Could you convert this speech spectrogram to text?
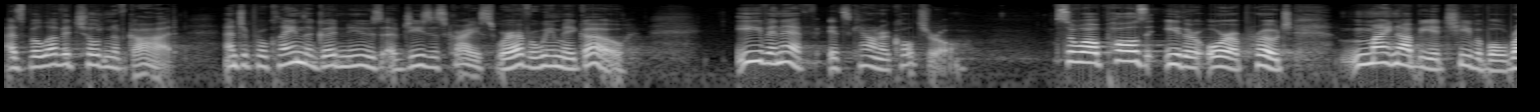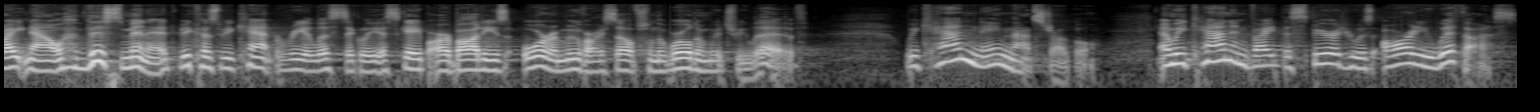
as beloved children of God, and to proclaim the good news of Jesus Christ wherever we may go, even if it's countercultural. So while Paul's either or approach might not be achievable right now, this minute, because we can't realistically escape our bodies or remove ourselves from the world in which we live, we can name that struggle. And we can invite the Spirit who is already with us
